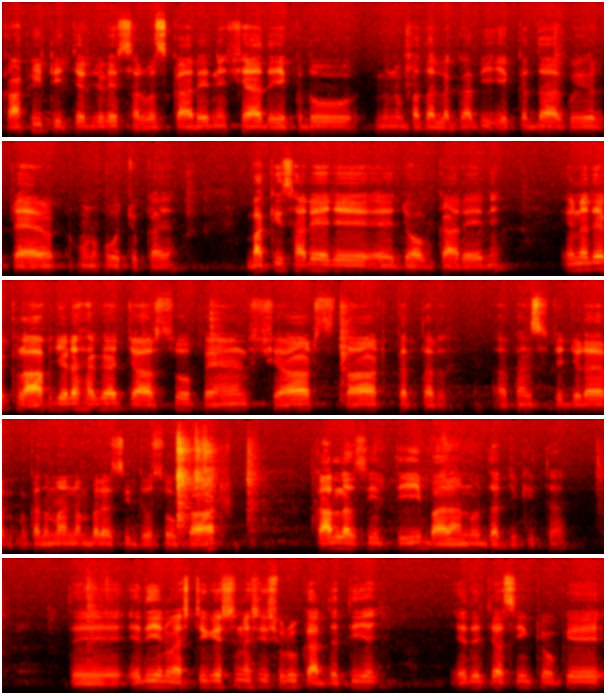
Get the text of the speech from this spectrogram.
ਕਾਫੀ ਟੀਚਰ ਜਿਹੜੇ ਸਰਵਿਸ ਕਰ ਰਹੇ ਨੇ, ਸ਼ਾਇਦ ਇੱਕ ਦੋ ਮੈਨੂੰ ਪਤਾ ਲੱਗਾ ਵੀ ਇੱਕ ਦਾ ਕੋਈ ਰਿਟਾਇਰ ਹੁਣ ਹੋ ਚੁੱਕਾ ਹੈ ਬਾਕੀ ਸਾਰੇ ਅਜੇ ਜੌਬ ਕਰ ਰਹੇ ਨੇ। ਇਹਨਾਂ ਦੇ ਖਿਲਾਫ ਜਿਹੜਾ ਹੈਗਾ 465 66 67 71 ਅਫੈਂਸ 'ਚ ਜਿਹੜਾ ਮੁਕੱਦਮਾ ਨੰਬਰ ਅਸੀਂ 261 ਕੱਲ ਅਸੀਂ 30 12 ਨੂੰ ਦਰਜ ਕੀਤਾ। ਤੇ ਇਹਦੀ ਇਨਵੈਸਟੀਗੇਸ਼ਨ ਅਸੀਂ ਸ਼ੁਰੂ ਕਰ ਦਿੱਤੀ ਹੈ ਜੀ। ਇਹਦੇ 'ਚ ਅਸੀਂ ਕਿਉਂਕਿ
